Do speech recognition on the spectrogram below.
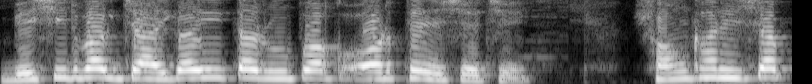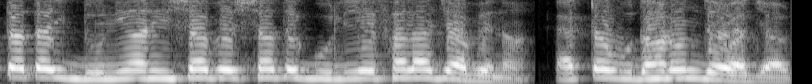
বেশিরভাগ জায়গায়ই তা রূপক অর্থে এসেছে। সংখ্যার হিসাবটা তাই দুনিয়ার হিসাবের সাথে গুলিয়ে ফেলা যাবে না। একটা উদাহরণ দেওয়া যাক।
